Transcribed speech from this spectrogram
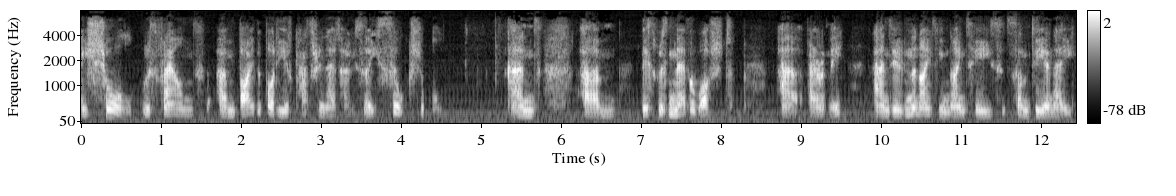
a shawl was found um, by the body of Catherine Eddowes, a silk shawl. And um, this was never washed, uh, apparently. And in the 1990s, some DNA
